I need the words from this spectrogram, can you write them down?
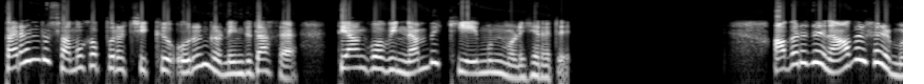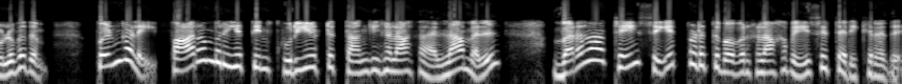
பரந்த சமூக புரட்சிக்கு ஒருங்கிணைந்ததாக தியாங்கோவின் நம்பிக்கையை முன்மொழிகிறது. அவரது நாவல்கள் முழுவதும் பெண்களை பாரம்பரியத்தின் குறியீட்டு தாங்கிகளாக அல்லாமல் வரலாற்றை செயற்படுத்துபவர்களாகவே சித்தரிக்கிறது.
